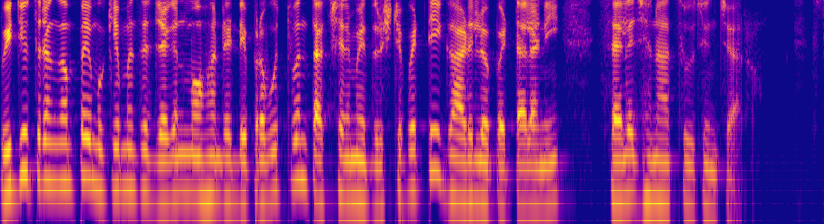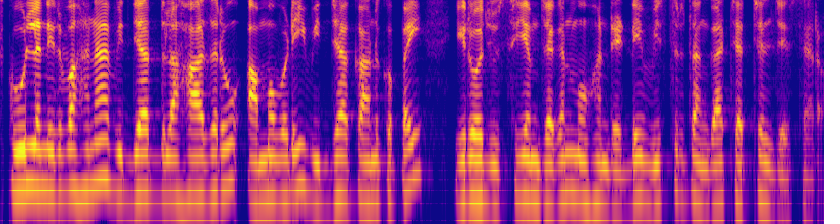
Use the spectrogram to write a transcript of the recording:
విద్యుత్ రంగంపై ముఖ్యమంత్రి జగన్మోహన్ రెడ్డి ప్రభుత్వం తక్షణమే దృష్టి పెట్టి గాడిలో పెట్టాలని శైలజనాథ్ సూచించారు. స్కూళ్ళ నిర్వహణ విద్యార్థుల హాజరు అమ్మఒడి విద్యా కానుకపై ఈరోజు సీఎం జగన్మోహన్ రెడ్డి విస్తృతంగా చర్చలు చేశారు.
